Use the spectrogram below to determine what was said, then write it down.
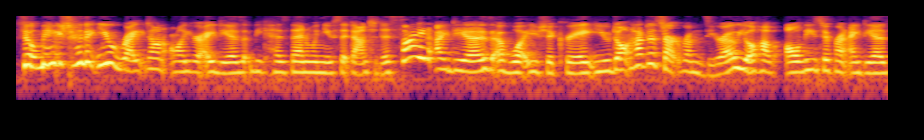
So make sure that you write down all your ideas because then when you sit down to decide ideas of what you should create, you don't have to start from zero. You'll have all these different ideas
